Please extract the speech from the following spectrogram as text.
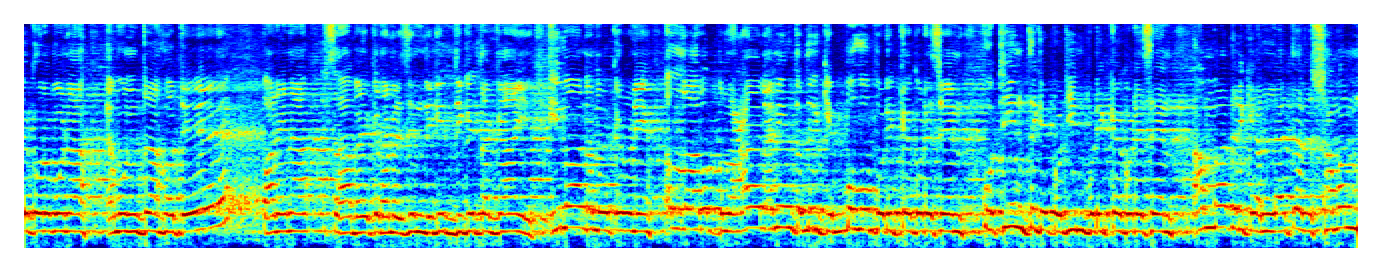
কি পরীক্ষা করব না, এমনটা হতে পারে না। সাহাবায়ে কেরামের জিন্দেগির দিকে তাকাই ঈমান আনার কারণে আল্লাহ রাব্বুল তাদেরকে বহু পরীক্ষা করেছেন, কঠিন থেকে কঠিন পরীক্ষা করেছেন। আমাদেরকে আল্লাহ সামান্য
